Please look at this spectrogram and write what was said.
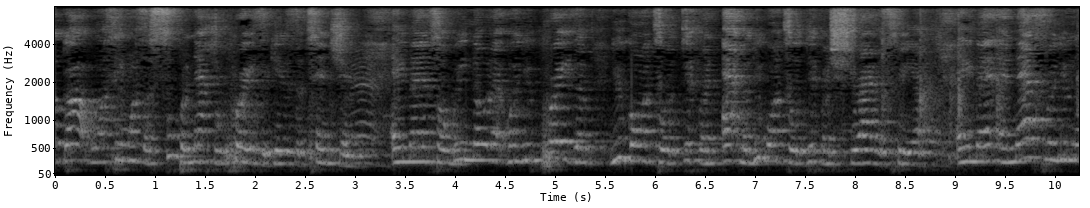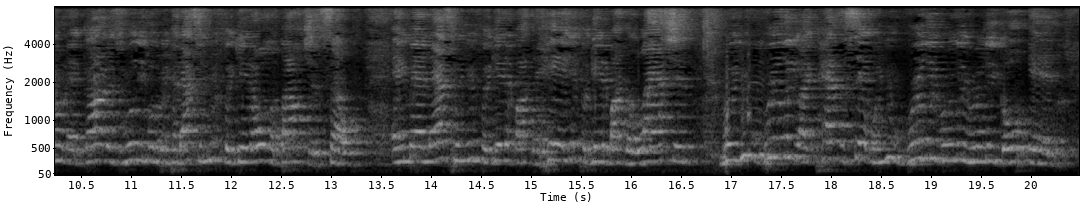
what God wants? He wants a supernatural praise to get his attention. Amen. So we know that when you praise him, you go into a different atmosphere. You go into a different stratosphere. Amen. And that's when you know that God is really moving because that's when you forget all about yourself. Amen. That's when you forget about the head, you forget about the lashes. When you really, like Pastor said, when you really, really, really go in.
